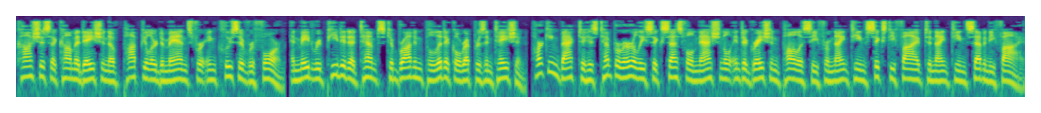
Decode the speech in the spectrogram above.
cautious accommodation of popular demands for inclusive reform, and made repeated attempts to broaden political representation, harking back to his temporarily successful national integration policy from 1965 to 1975.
